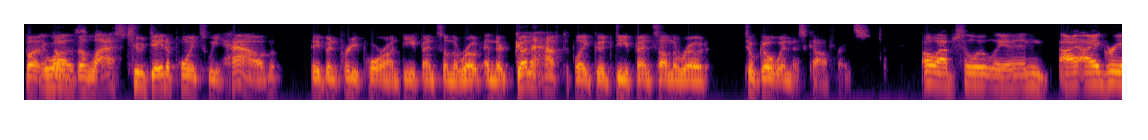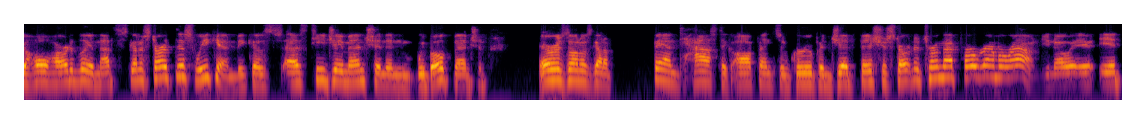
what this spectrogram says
But the, the last two data points we have, they've been pretty poor on defense on the road, and they're going to have to play good defense on the road to go win this conference. Oh, absolutely. And I, I agree wholeheartedly. And that's going to start this weekend because, as TJ mentioned, and we both mentioned, Arizona's got a fantastic offensive group, and Jedd Fisch is starting to turn that program around. You know, it, it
